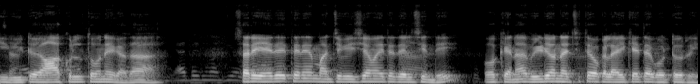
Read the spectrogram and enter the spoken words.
ఈ వీటి ఆకులతోనే కదా. సరే ఏదైతేనే మంచి విషయం అయితే తెలిసింది. ఓకేనా? వీడియో నచ్చితే ఒక లైక్ అయితే కొట్టుర్రి.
